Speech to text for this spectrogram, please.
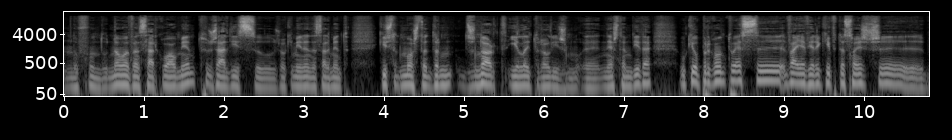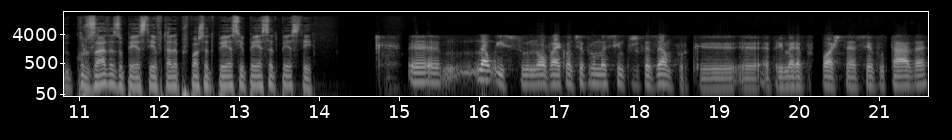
no fundo, não avançar com o aumento. Já disse o Joaquim Miranda Sarmento que isto demonstra desnorte e eleitoralismo nesta medida. O que eu pergunto é se vai haver aqui votações cruzadas, o PSD a votar a proposta do PS e o PS do PSD. Uh, não, isso não vai acontecer por uma simples razão, porque uh, a primeira proposta a ser votada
